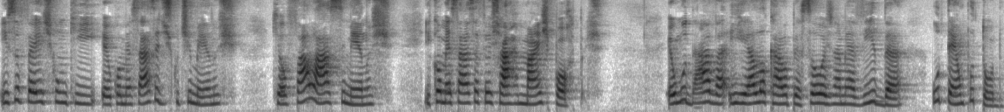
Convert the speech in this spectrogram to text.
Isso fez com que eu começasse a discutir menos, que eu falasse menos e começasse a fechar mais portas. Eu mudava e realocava pessoas na minha vida o tempo todo.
